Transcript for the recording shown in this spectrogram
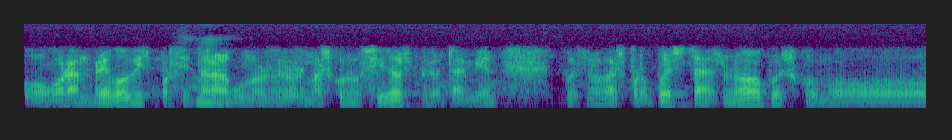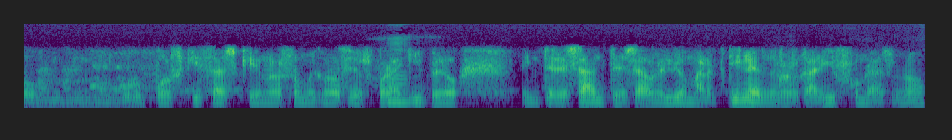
o Goran Bregovic por citar mm. algunos de los más conocidos pero también pues nuevas propuestas no pues como grupos quizás que no son muy conocidos por aquí mm. pero interesantes Aurelio Martínez de los Garífunas no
